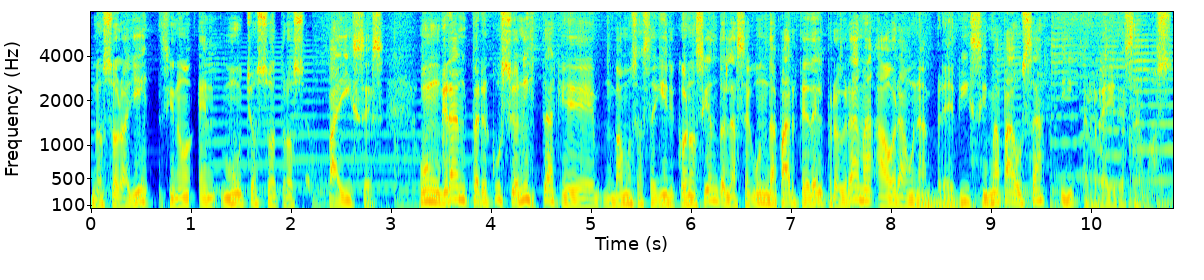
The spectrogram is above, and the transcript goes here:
no solo allí, sino en muchos otros países. Un gran percusionista que vamos a seguir conociendo en la segunda parte del programa. Ahora una brevísima pausa y regresamos.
